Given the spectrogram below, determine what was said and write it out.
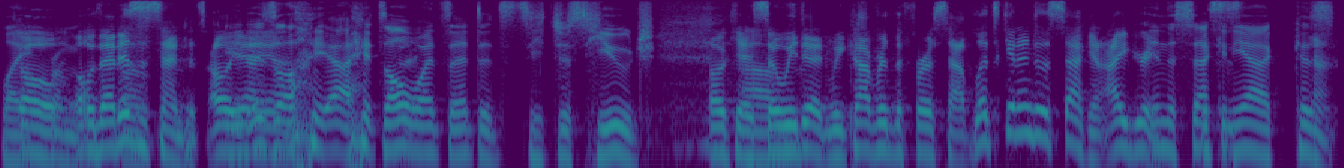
Like oh, from- oh, that is a sentence. Oh yeah, yeah. all yeah, it's all Right. one sentence. It's just huge. Okay, so um, we did. We covered the first half. Let's get into the second. I agree. In the second, is- yeah, because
